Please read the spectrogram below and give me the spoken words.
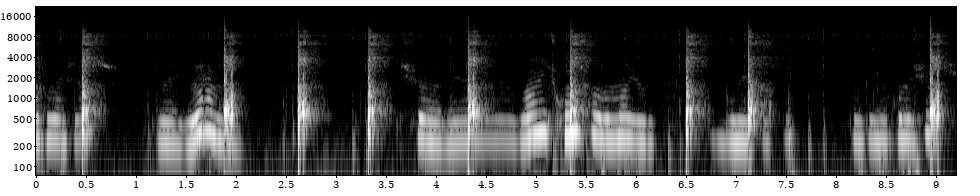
Arkadaşlar. Ve yorumda. Şöyle. Lan hiç konuşmadım lan yorum. Bunu yaparsın. Çünkü ne konuşayım ki?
